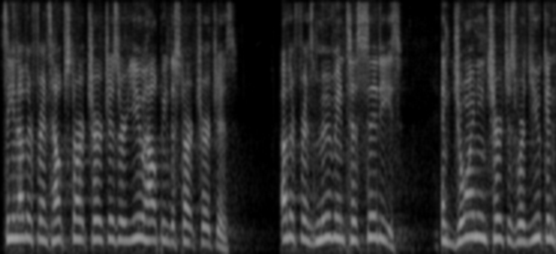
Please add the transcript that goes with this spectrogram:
Seeing other friends help start churches, or you helping to start churches. Other friends moving to cities and joining churches where you can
